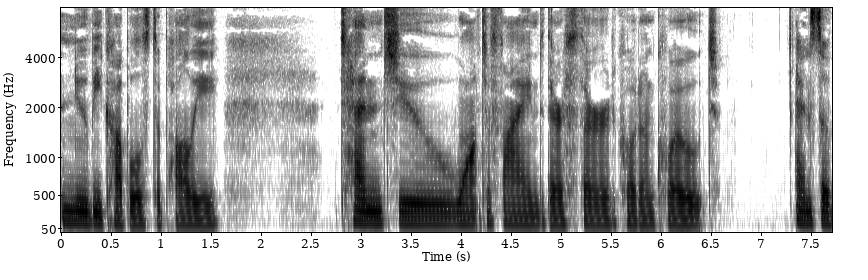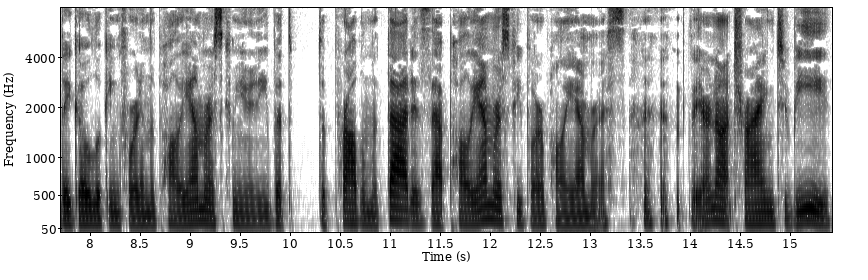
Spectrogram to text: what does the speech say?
newbie couples to poly tend to want to find their third quote unquote. And so they go looking for it in the polyamorous community. But the problem with that is that polyamorous people are polyamorous. they are not trying to be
